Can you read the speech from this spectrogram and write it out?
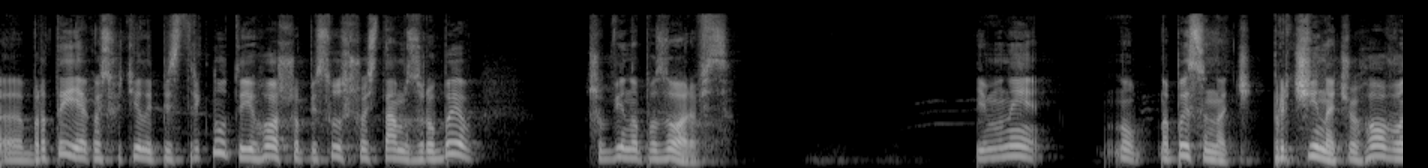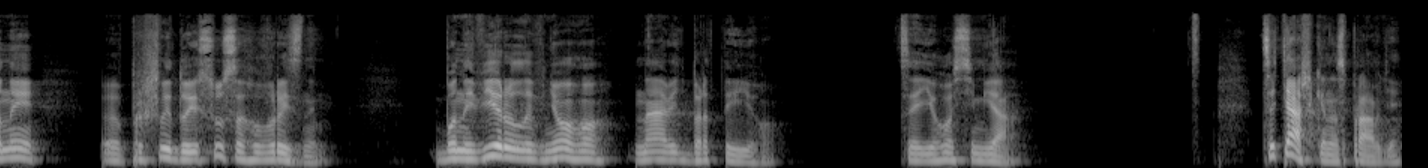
е, брати якось хотіли підстрікнути його, щоб Ісус щось там зробив, щоб він опозорився. І вони, ну, написано причина, чого вони е, прийшли до Ісуса говорити з ним. Бо не вірили в нього навіть брати Його. Це його сім'я. Це тяжке насправді.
